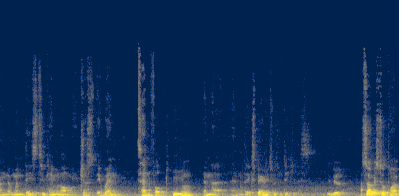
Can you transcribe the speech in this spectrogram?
And um, when these two came along, it just it went tenfold, Mm. Mm. and that, and the experience was ridiculous. Yeah. So much to a point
